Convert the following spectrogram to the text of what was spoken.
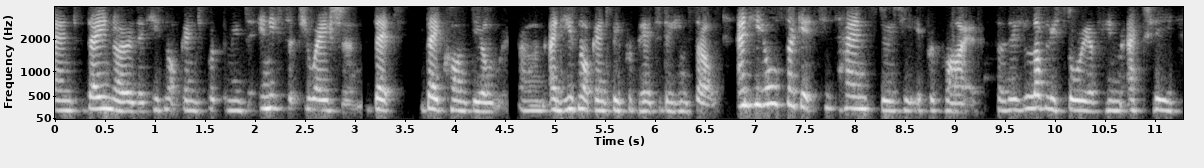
and they know that he's not going to put them into any situation that they can't deal with. Um, and he's not going to be prepared to do himself. And he also gets his hands dirty if required. So there's a lovely story of him actually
